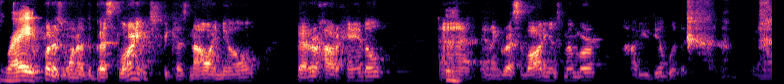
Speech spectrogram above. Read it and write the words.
Right. But it's one of the best learnings because now I know better how to handle an, mm. an aggressive audience member. How do you deal with it? You know.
